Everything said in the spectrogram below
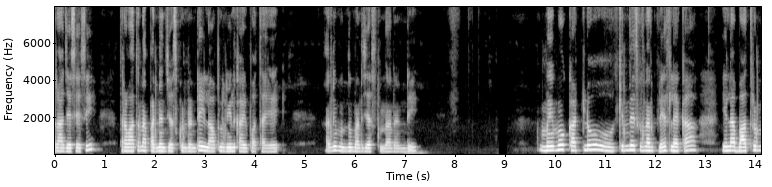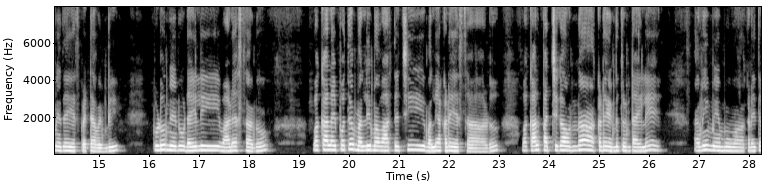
రాజేసేసి తర్వాత నా పని నేను చేసుకుంటుంటే ఈ లోపల నీళ్ళు కాగిపోతాయి అని ముందు మన చేస్తున్నానండి. మేము కట్లు కింద వేసుకున్నాను ప్లేస్ లేక ఇలా బాత్రూమ్ మీదే వేసి పెట్టామండి. ఇప్పుడు నేను డైలీ వాడేస్తాను. ఒకవేళ అయిపోతే మళ్ళీ మా వారు తెచ్చి మళ్ళీ అక్కడే వేస్తాడు. ఒకవేళ పచ్చిగా ఉన్నా అక్కడే ఎండుతుంటాయిలే అని మేము అక్కడైతే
